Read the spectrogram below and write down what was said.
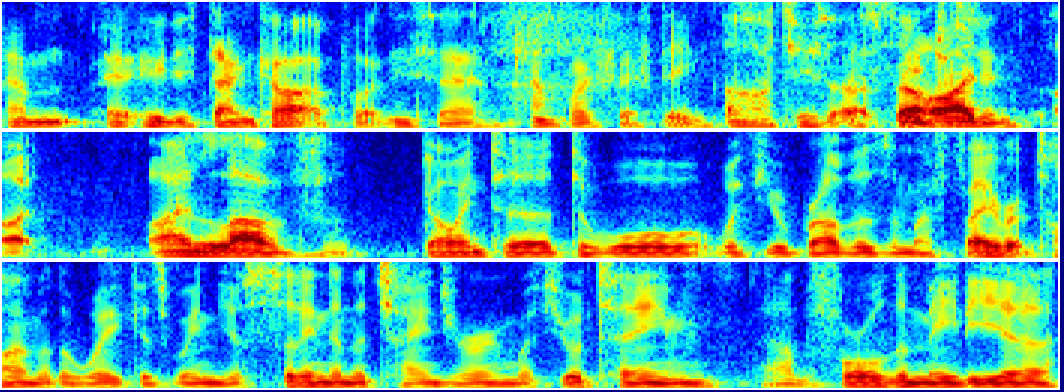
Um, who does Dan Carter put in his uh, Campo 15? Oh. That's So I. I, I love going to, to war with your brothers, and my favourite time of the week is when you're sitting in the changing room with your team uh, before all the media,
